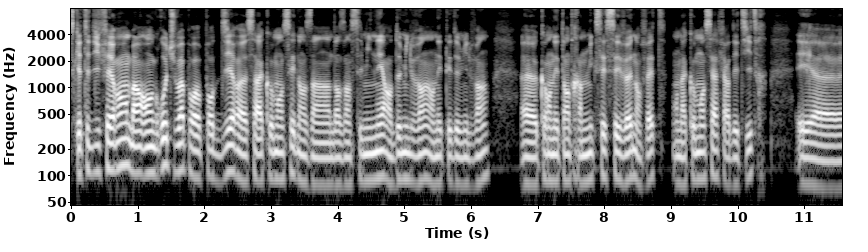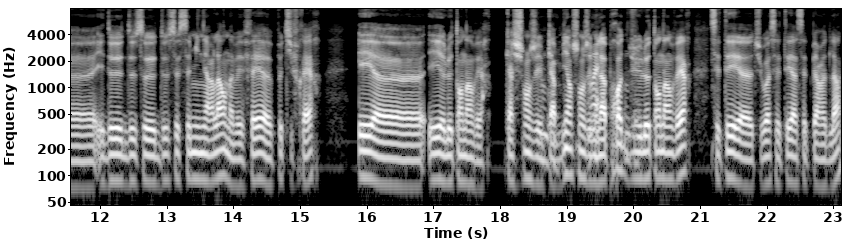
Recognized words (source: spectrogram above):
Ce qui était différent, bah, en gros, tu vois, pour, pour te dire, euh, ça a commencé dans un, dans un séminaire en 2020, en été 2020, euh, quand on était en train de mixer Seven, en fait. On a commencé à faire des titres. Et, euh, et de, de ce, de ce séminaire-là, on avait fait Petit Frère et, euh, et Le Temps d'un verre, qui a changé, qui a bien changé. Ouais, Mais la prod du Le Temps d'un verre, c'était, tu vois, c'était à cette période-là.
